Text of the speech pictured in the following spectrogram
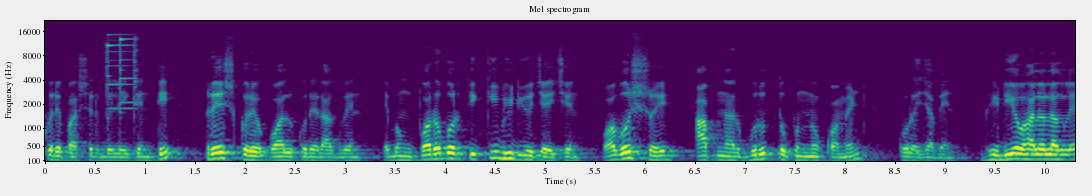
করে পাশের বেলাইকেনটি প্রেস করে অল করে রাখবেন এবং পরবর্তী কি ভিডিও চাইছেন অবশ্যই আপনার গুরুত্বপূর্ণ কমেন্ট করে যাবেন। ভিডিও ভালো লাগলে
